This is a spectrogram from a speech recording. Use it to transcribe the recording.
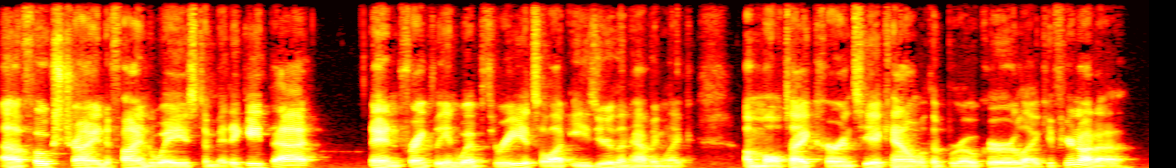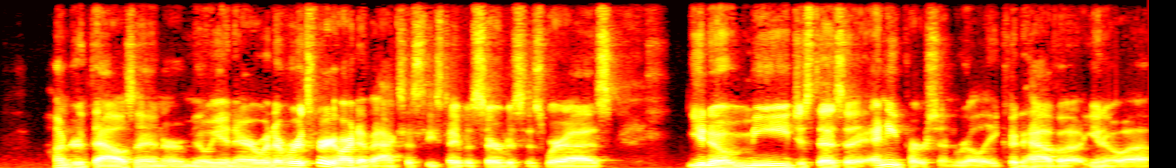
uh, folks trying to find ways to mitigate that. And frankly, in Web three, it's a lot easier than having like a multi-currency account with a broker. Like if you're not a hundred thousand or a millionaire or whatever, it's very hard to have access to these type of services. Whereas, you know, me just as a, any person really could have a you know a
